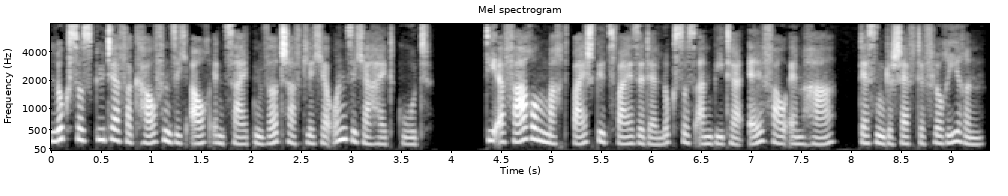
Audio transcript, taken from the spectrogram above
Luxusgüter verkaufen sich auch in Zeiten wirtschaftlicher Unsicherheit gut. Die Erfahrung macht beispielsweise der Luxusanbieter LVMH, dessen Geschäfte florieren.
